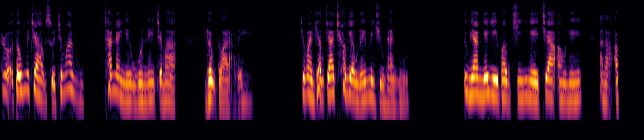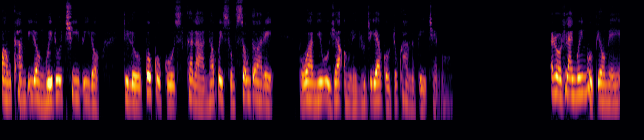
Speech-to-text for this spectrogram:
အဲ့တော့အသုံးမကျဘူးဆိုကျမထမ်းနိုင်နေဝင်နေကျမလောက်သွားတာပဲကျမယောက်ျား6ယောက်လည်းမယူနိုင်ဘူးသူများမျက်ရည်ပေါက်ကြီးငယ်ကြအောင်နဲ့ဟလာအပေါင်ခံပြီးတော့ငွေတို့ချီးပြီးတော့ဒီလိုကိုကိုကိုကလာနောက်ပိတ်ဆုံးဆုံးသွားတဲ့ဘဝမျိုးကိုရောက်အောင်လေလူတစ်ယောက်ကိုဒုက္ခမပေးချင်ဘူးအဲ့တော့လှိုင်ဝင်းကိုပြောမယ်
